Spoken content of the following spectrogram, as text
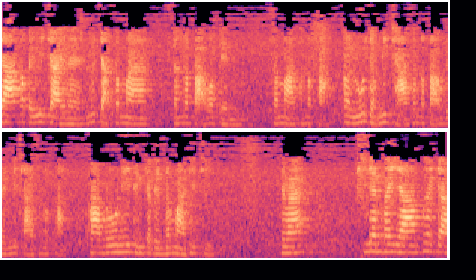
ญาก็ไปวิจัยเลยรู้จักสัมมาสังกปะว่าเป็นสัมมาสังกปะ ก็รู้จากมิจฉาสังกัปปะเป็นมิจฉาสังกปะ ความรู้นี้ถึงจะเป็นสัมมาทิฏฐิใช่ไหมเพียรพยายามเพื่อจะ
